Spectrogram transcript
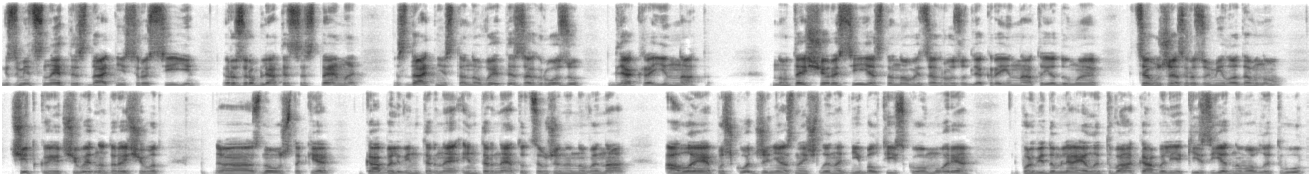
зміцнити здатність Росії розробляти системи, здатні становити загрозу для країн НАТО. Ну, те, що Росія становить загрозу для країн НАТО, я думаю, це вже зрозуміло давно. Чітко і очевидно. До речі, от а, знову ж таки кабель в інтернет, інтернету це вже не новина, але пошкодження знайшли на дні Балтійського моря. Повідомляє Литва, кабель, який з'єднував Литву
